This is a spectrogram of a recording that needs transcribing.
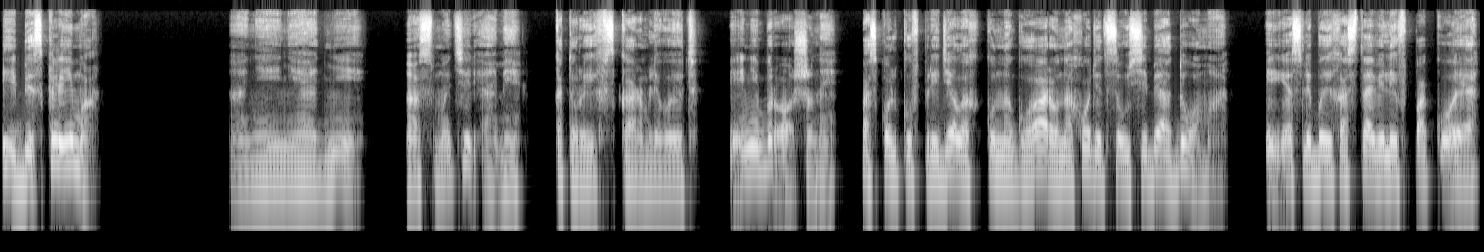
и без клейма». «Они не одни, а с матерями, которые их вскармливают, и не брошены, поскольку в пределах Кунагуару находятся у себя дома. И если бы их оставили в покое,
